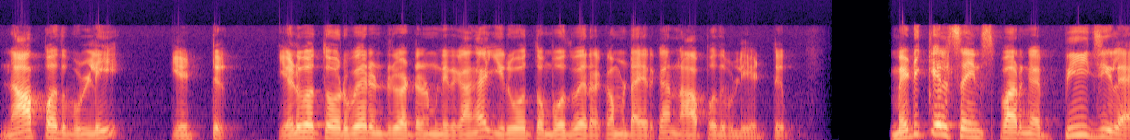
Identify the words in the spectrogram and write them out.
நாற்பது புள்ளி எட்டு. எழுபத்தோரு பேர் இன்டர்வியூ அட்டன் பண்ணியிருக்காங்க இருபத்தொம்போது பேர் ரெக்கமெண்ட் ஆகியிருக்காங்க நாற்பது புள்ளி எட்டு. மெடிக்கல் சயின்ஸ் பாருங்கள் பிஜியில்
